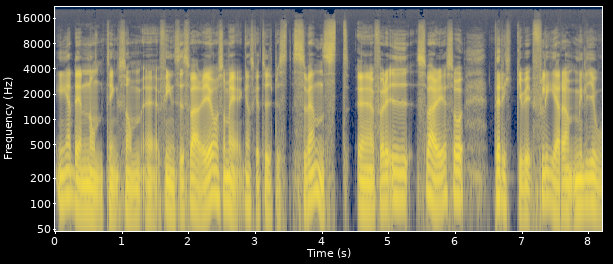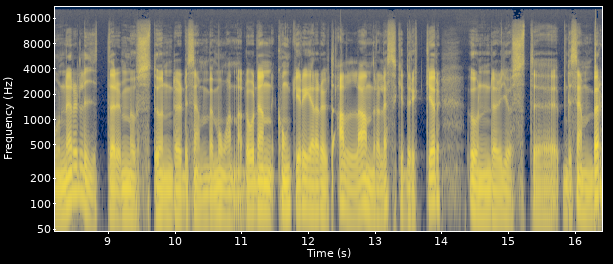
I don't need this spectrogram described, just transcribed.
är det någonting som eh, finns i Sverige och som är ganska typiskt svenskt. Eh, för i Sverige så dricker vi flera miljoner liter must under december månad och den konkurrerar ut alla andra läskedrycker under just eh, december.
